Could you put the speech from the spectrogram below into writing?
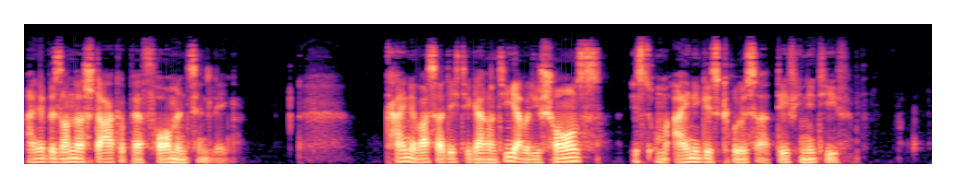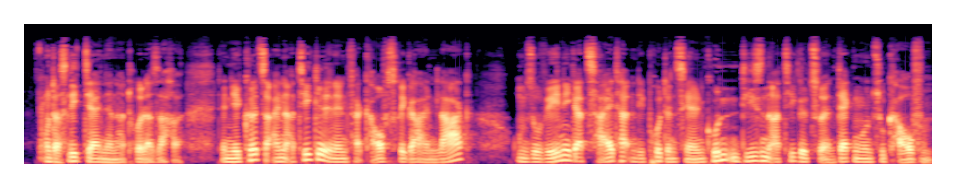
eine besonders starke Performance hinlegen. Keine wasserdichte Garantie, aber die Chance ist um einiges größer, definitiv. Und das liegt ja in der Natur der Sache. Denn je kürzer ein Artikel in den Verkaufsregalen lag, umso weniger Zeit hatten die potenziellen Kunden, diesen Artikel zu entdecken und zu kaufen.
